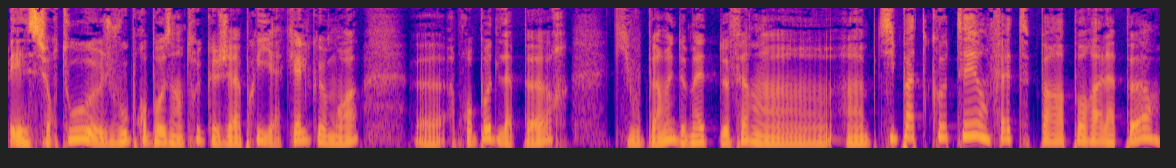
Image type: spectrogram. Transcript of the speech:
Et surtout, euh, je vous propose un truc que j'ai appris il y a quelques mois euh, à propos de la peur, qui vous permet de mettre, de faire un, petit pas de côté en fait par rapport à la peur.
